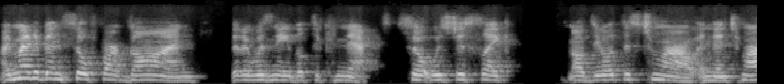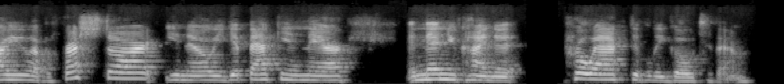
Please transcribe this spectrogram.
I might have been so far gone that I wasn't able to connect. So it was just like, I'll deal with this tomorrow. And then tomorrow you have a fresh start, you know, you get back in there and then you kind of proactively go to them,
